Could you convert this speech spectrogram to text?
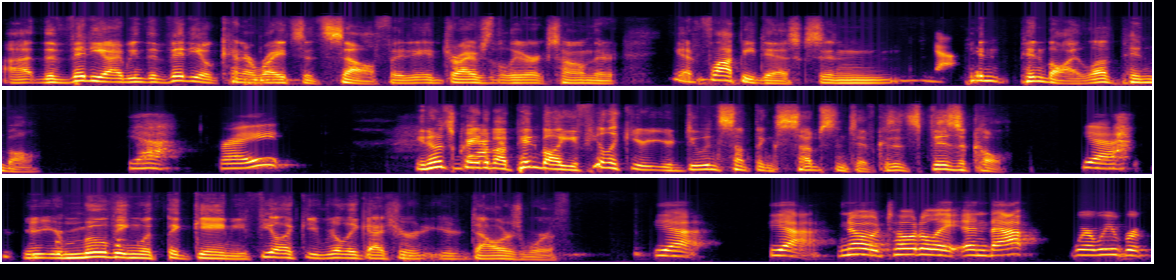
Uh, the video, I mean, the video kind of writes itself. It, it drives the lyrics home. There, you got floppy disks and pin, pinball. I love pinball. Yeah, right? You know what's great Yeah. about pinball? You feel like you're you're doing something substantive because it's physical. Yeah. You're, you're moving with the game. You feel like you really got your your dollars worth. Yeah. Yeah. No, totally. And that where we were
